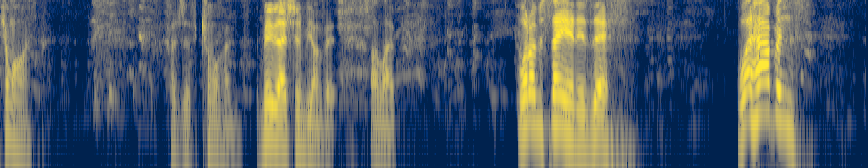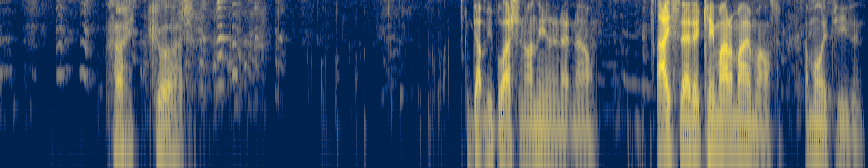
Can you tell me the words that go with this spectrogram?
come on. I just, come on. Maybe that shouldn't be on, on live. What I'm saying is this. What happens? My God. Got me blushing on the internet now. I said it, came out of my mouth. I'm only teasing.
